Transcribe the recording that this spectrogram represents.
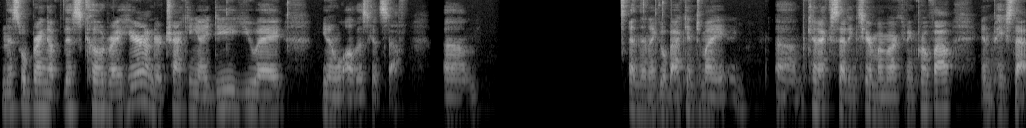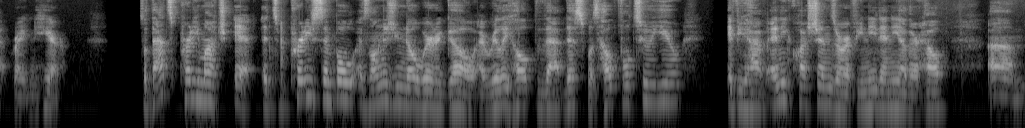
And this will bring up this code right here under tracking ID, UA, you know, all this good stuff. Um, and then I go back into my um, connect settings here my marketing profile and paste that right in here. So that's pretty much it. It's pretty simple as long as you know where to go. I really hope that this was helpful to you. If you have any questions or if you need any other help, um,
